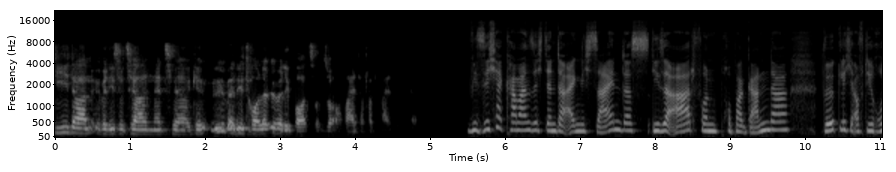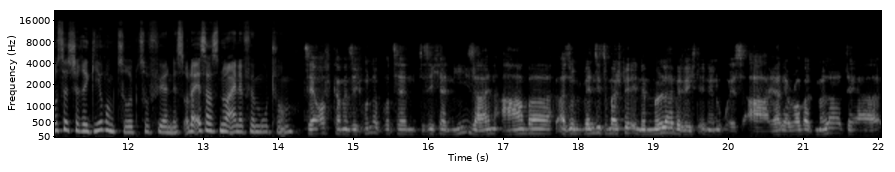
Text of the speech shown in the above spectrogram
die dann über die sozialen Netzwerke, über die Trolle, über die Bots und so auch weiter verbreitet werden. Wie sicher kann man sich denn da eigentlich sein, dass diese Art von Propaganda wirklich auf die russische Regierung zurückzuführen ist? Oder ist das nur eine Vermutung? Sehr oft kann man sich 100% sicher nie sein, aber also wenn Sie zum Beispiel in dem Müller-Bericht in den USA, ja, der Robert Müller, der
